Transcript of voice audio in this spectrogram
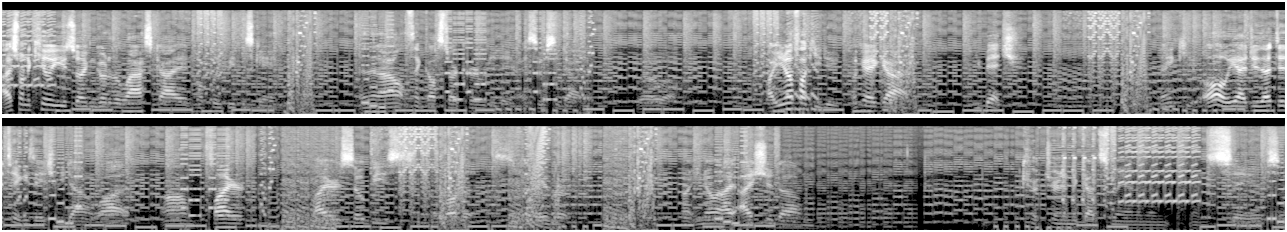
I just want to kill you so I can go to the last guy and hopefully beat this game. And then I don't think I'll start Kirby today. I seriously doubt it. Well, well. Oh, you know, fuck you, dude. Okay, God. You bitch. Thank you. Oh, yeah, dude, that did take his HP down a lot. Um, fire. Fire is so beast. Love it. Favorite. Alright, you know, I, I should, um, turn into Gutsman and then save so.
